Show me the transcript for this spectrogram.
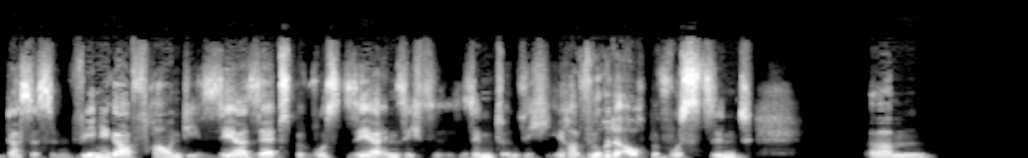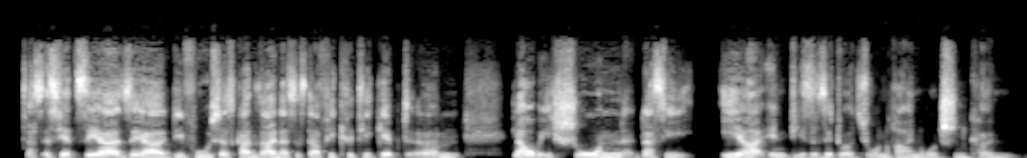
dass es weniger Frauen, die sehr selbstbewusst, sehr in sich sind und sich ihrer Würde auch bewusst sind. Ähm, das ist jetzt sehr, sehr diffus. Es kann sein, dass es da viel Kritik gibt. Ähm, glaube ich schon, dass sie eher in diese Situation reinrutschen können.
